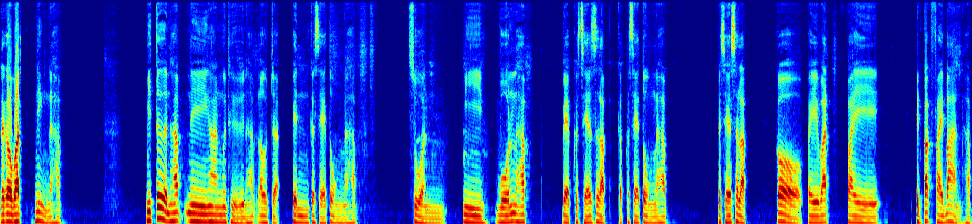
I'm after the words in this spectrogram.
แล้วก็วัดนิ่งนะครับมิเตอร์นะครับในงานมือถือนะครับ เราจะ เป็นกระแสตรงนะครับ ส่วนมีโวลต์นะครับ แบบกระแสสลับกับกระแสตรงนะครับ กระแสสลับก็ไปวัดไฟเป็นปลั๊กไฟบ้านครับ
